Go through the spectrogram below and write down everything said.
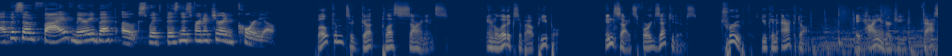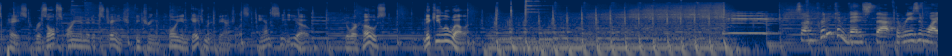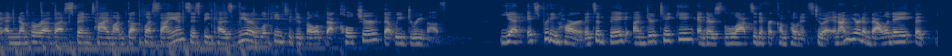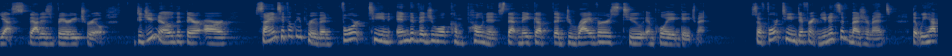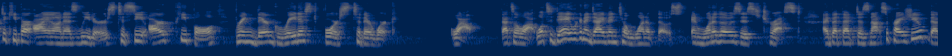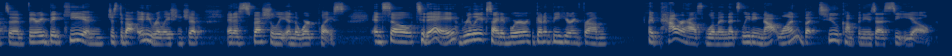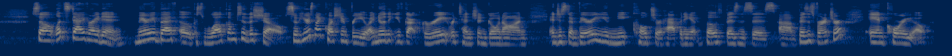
Episode 5 Mary Beth Oakes with Business Furniture and Choreo. Welcome to Gut Plus Science analytics about people, insights for executives, truth you can act on. A high energy, fast paced, results oriented exchange featuring employee engagement evangelist and CEO, your host, Nikki Llewellyn. So I'm pretty convinced that the reason why a number of us spend time on Gut Plus Science is because we are looking to develop that culture that we dream of. Yet it's pretty hard. It's a big undertaking and there's lots of different components to it. And I'm here to validate that yes, that is very true. Did you know that there are scientifically proven 14 individual components that make up the drivers to employee engagement? So 14 different units of measurement that we have to keep our eye on as leaders to see our people bring their greatest force to their work. Wow, that's a lot. Well, today we're going to dive into one of those, and one of those is trust. I bet that does not surprise you. That's a very big key in just about any relationship, and especially in the workplace. And so today, really excited, we're going to be hearing from a powerhouse woman that's leading not one, but two companies as CEO. So let's dive right in. Mary Beth Oakes, welcome to the show. So here's my question for you. I know that you've got great retention going on and just a very unique culture happening at both businesses, um, Business Furniture and Choreo.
